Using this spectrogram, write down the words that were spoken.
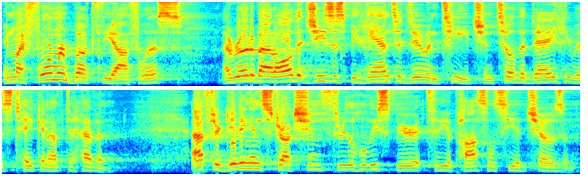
In my former book, Theophilus, I wrote about all that Jesus began to do and teach until the day he was taken up to heaven after giving instructions through the Holy Spirit to the apostles he had chosen.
